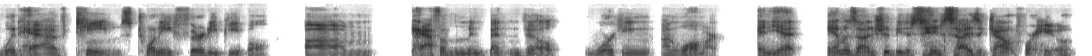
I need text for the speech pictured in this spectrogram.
would have teams, 20, 30 people, um, half of them in Bentonville working on Walmart. And yet Amazon should be the same size account for you,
